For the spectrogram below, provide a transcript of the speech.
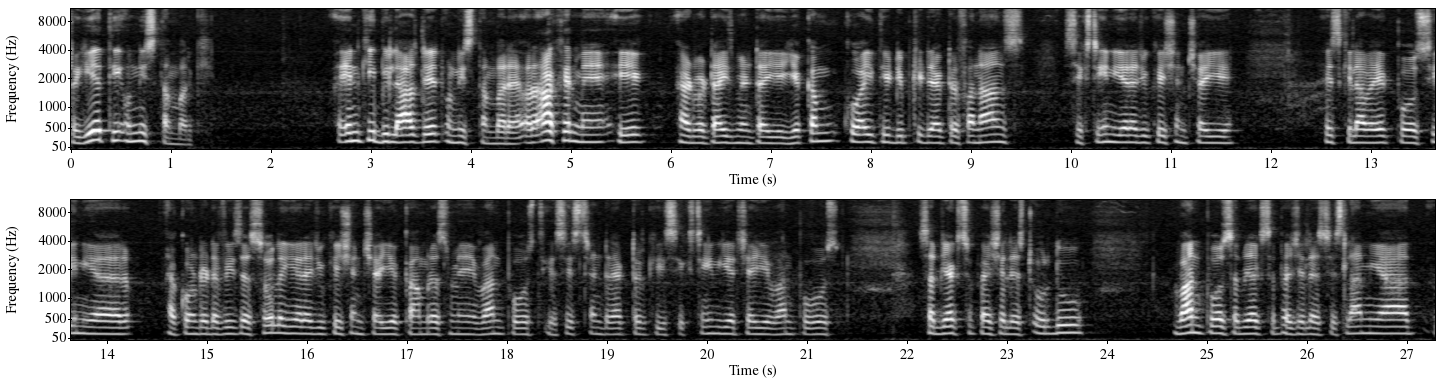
तो ये थी 19 सितंबर की। इनकी भी लास्ट डेट 19 सितंबर है। और आखिर में एक एडवर्टाइजमेंट आई है ये यकम को आई थी deputy director finance 16 year education चाहिए। इसके अलावा एक पोस्ट सीनियर अकाउंटेंट ऑफिसर सोलह ईयर एजुकेशन चाहिए कामरस में। वन पोस्ट थी असिस्टेंट डायरेक्टर की सिक्सटीन ईयर चाहिए one post subject specialist Urdu. One post subject specialist इस्लामियात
